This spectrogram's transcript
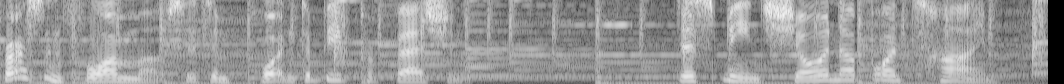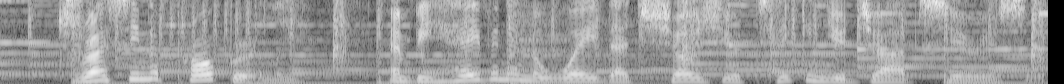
First and foremost, it's important to be professional. This means showing up on time, dressing appropriately, and behaving in a way that shows you're taking your job seriously.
